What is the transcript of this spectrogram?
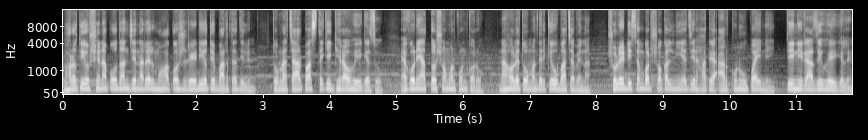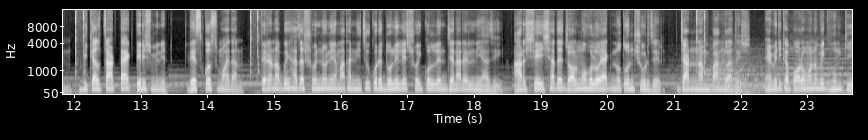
ভারতীয় সেনাপ্রধান জেনারেল মহাকোষ রেডিওতে বার্তা দিলেন তোমরা চারপাশ থেকে ঘেরাও হয়ে গেছো। এখনই আত্মসমর্পণ করো, না হলে তোমাদের কেউ বাঁচাবে না। ষোলোই ডিসেম্বর সকাল নিয়াজির হাতে আর কোনো উপায় নেই। তিনি রাজি হয়ে গেলেন। বিকাল চারটা একত্রিশ মিনিট। রেসকোর্স ময়দান। তিরানব্বই হাজার সৈন্য নিয়ে মাথা নিচু করে দলিলে সই করলেন জেনারেল নিয়াজি। আর সেই সাথে জন্ম হলো এক নতুন সূর্যের, যার নাম বাংলাদেশ। আমেরিকা পারমাণবিক হুমকি,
